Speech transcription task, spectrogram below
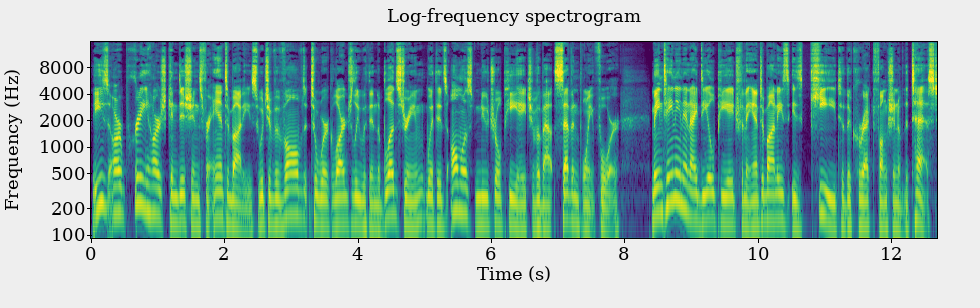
These are pretty harsh conditions for antibodies, which have evolved to work largely within the bloodstream with its almost neutral pH of about 7.4. Maintaining an ideal pH for the antibodies is key to the correct function of the test,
